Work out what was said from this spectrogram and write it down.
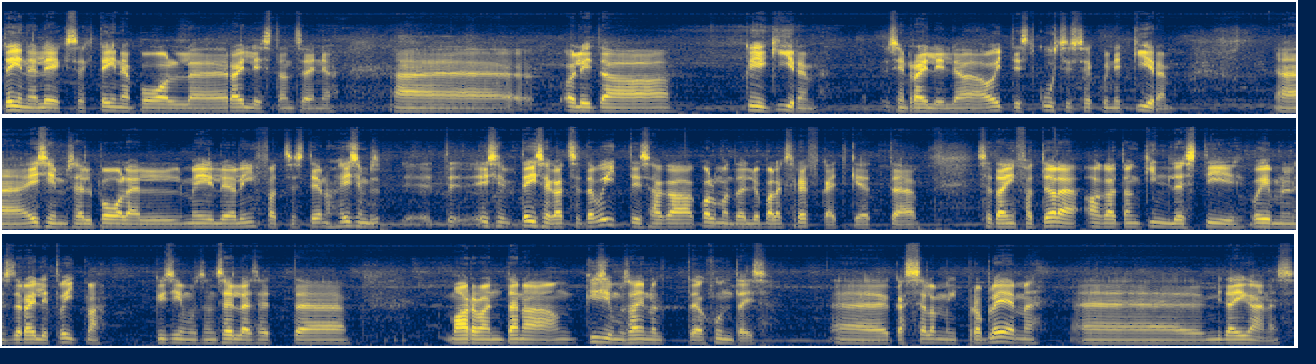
teine leeks ehk teine pool rallist on see, on ju, oli ta kõige kiirem siin rallil ja Otist kuusteist sekundit kiirem. Äh, esimesel poolel meil ei ole infot, sest noh, esimese, esi-, teise katse ta võitis, aga kolmandal juba läks rehv katki, et äh, seda infot ei ole, aga ta on kindlasti võimeline seda rallit võitma. küsimus on selles, et äh, ma arvan, täna on küsimus ainult Hyundai's. kas seal on mingeid probleeme, mida iganes.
